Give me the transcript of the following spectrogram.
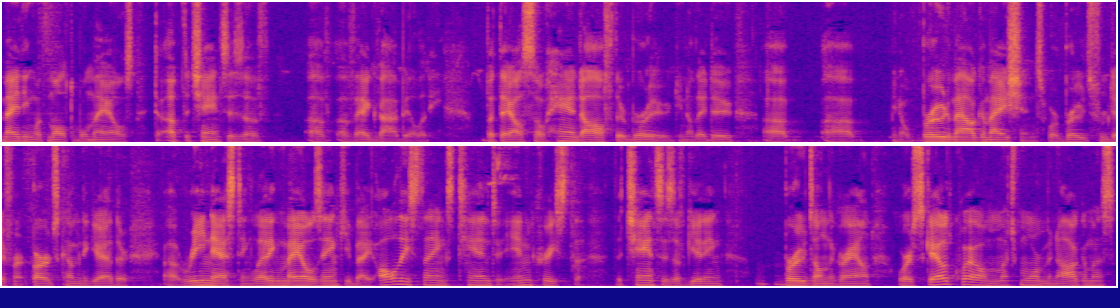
mating with multiple males to up the chances of, of, of egg viability. But they also hand off their brood. You know, they do uh, uh, you know, brood amalgamations where broods from different birds come together, uh, renesting, letting males incubate. All these things tend to increase the, the chances of getting broods on the ground. Whereas scaled quail are much more monogamous.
